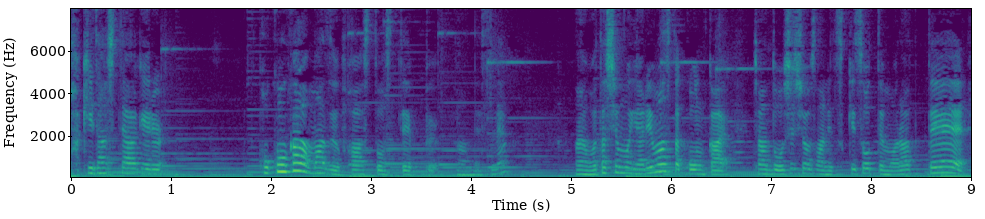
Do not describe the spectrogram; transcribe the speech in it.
吐き出してあげる。ここがまずファーストステップなんですね。私もやりました今回。ちゃんとお師匠さんに付き添ってもらって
